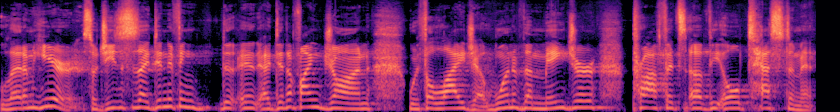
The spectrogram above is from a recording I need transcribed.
let him hear. So Jesus is identifying, identifying John with Elijah, one of the major prophets of the Old Testament.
